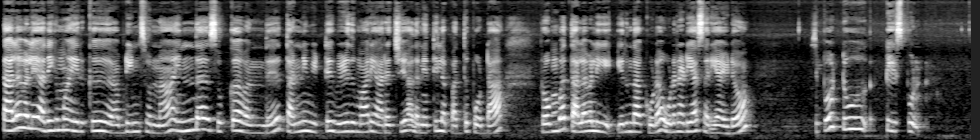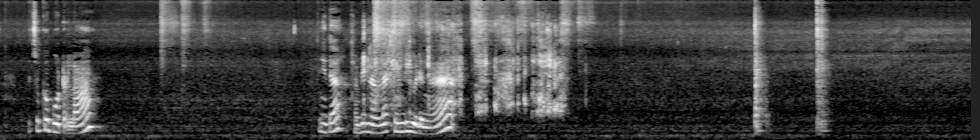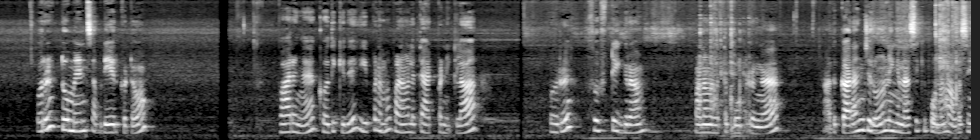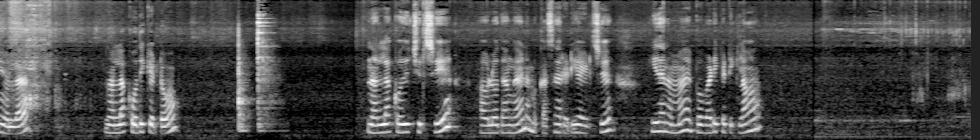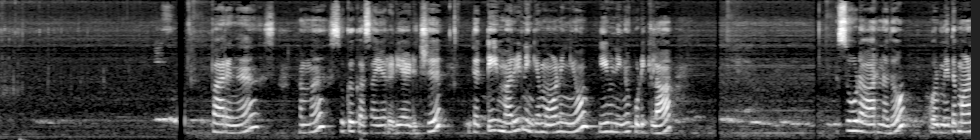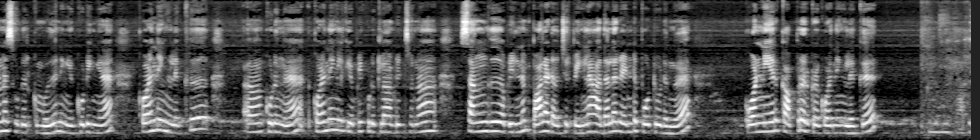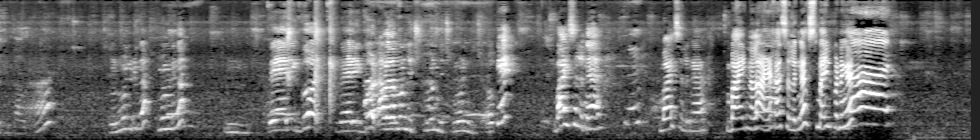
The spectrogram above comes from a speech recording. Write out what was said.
தலைவலி அதிகமாக இருக்குது அப்படின்னு சொன்னால் இந்த சுக்கை வந்து தண்ணி விட்டு விழுது மாதிரி அரைச்சி அதை நெத்தியில் பத்து போட்டால் ரொம்ப தலைவலி இருந்தால் கூட உடனடியாக சரியாயிடும். இப்போது டூ டீஸ்பூன் சுக்கு போட்டுடலாம். இதை அப்படியே நல்லா கிண்டி விடுங்க. ஒரு டூ மினிட்ஸ் அப்படியே இருக்கட்டும். பாருங்க கொதிக்குது. இப்போ நம்ம பனவளத்தை ஆட் பண்ணிக்கலாம். ஒரு ஃபிஃப்டி கிராம் பனவளத்தை போட்டுருங்க. அது கரைஞ்சிரும். நீங்கள் நசுக்கி போடணும்னு அவசியம் இல்லை. நல்லா கொதிக்கட்டும். நல்லா கொதிச்சிருச்சு. அவ்வளோதாங்க. நம்ம கசம் ரெடி ஆயிடுச்சு. இதை நம்ம இப்போ வடிகட்டிக்கலாம். பாருங்க. நம்ம சுக்கு கஷாயம் ரெடி ஆயிடுச்சு. இந்த டீ மாதிரி நீங்கள் மார்னிங்கும் ஈவினிங்கும் குடிக்கலாம். சூடு ஆறுனதும் ஒரு மிதமான சூடு இருக்கும்போது நீங்கள் குடிங்க. குழந்தைங்களுக்கு கொடுங்க. குழந்தைங்களுக்கு எப்படி கொடுக்கலாம் அப்படின்னு சொன்னால் சங்கு அப்படின்னா பாலாடை வச்சுருப்பீங்களா அதெல்லாம் ரெண்டு போட்டு விடுங்க. ஒன் இயருக்கு அப்புறம் இருக்கிற குழந்தைங்களுக்கு. வெரி குட் வெரி குட் அவ்வளவுதான் முடிஞ்சிச்சு முடிஞ்சிச்சு முடிஞ்சிச்சு. ஓகே பாய் சொல்லுங்க. பாய் சொல்லுங்க. பாய் நல்லா அழகா சொல்லுங்க. ஸ்மைல் பண்ணுங்க.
